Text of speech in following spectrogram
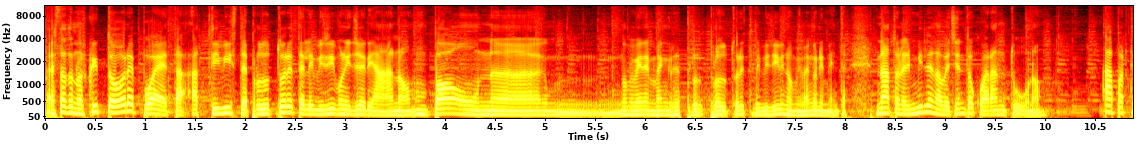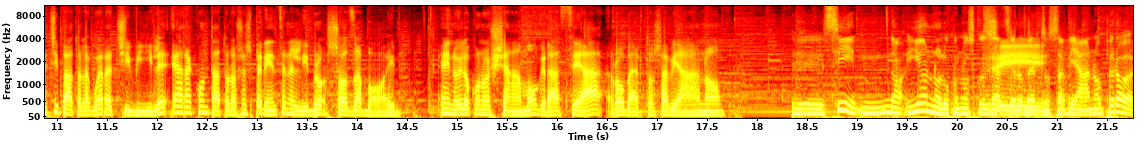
È stato uno scrittore, poeta, attivista e produttore televisivo nigeriano. Un po' un... eh, non mi viene in mente, pro- produttori televisivi non mi vengono in mente. Nato nel 1941. Ha partecipato alla guerra civile e ha raccontato la sua esperienza nel libro Soza Boy. E noi lo conosciamo grazie a Roberto Saviano. Eh, sì, mh, no, io non lo conosco grazie Sì. a Roberto Saviano, però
